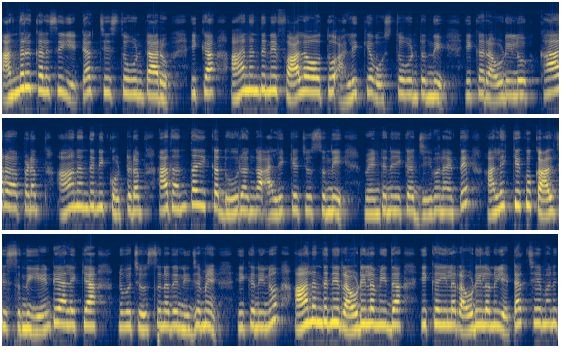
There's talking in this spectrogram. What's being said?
అందరూ కలిసి అటాక్ చేస్తూ ఉంటారు. ఇక ఆనంద్ని ఫాలో అవుతూ అలిక్య వస్తూ ఉంటుంది. ఇక రౌడీలు కారు ఆపడం ఆనంద్ని కొట్టడం అదంతా ఇక దూరంగా అలిక్య చూస్తుంది. వెంటనే ఇక జీవన్ అయితే అలిక్యకు కాల్ చేస్తుంది. ఏంటి అలిక్య? నువ్వు చూస్తున్నది నిజమే. ఇక నేను ఆనంద్ని రౌడీల మీద ఇక ఇలా రౌడీలను అటాక్ చేయమని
